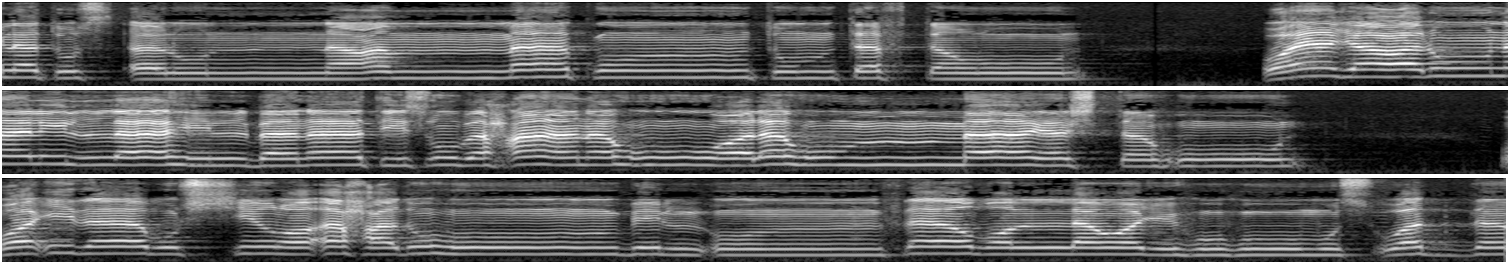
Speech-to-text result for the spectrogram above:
لتسألن عما كنتم تفترون ويجعلون لله البنات سبحانه ولهم ما يشتهون وإذا بشر أحدهم بالأنثى ظل وجهه مسودا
